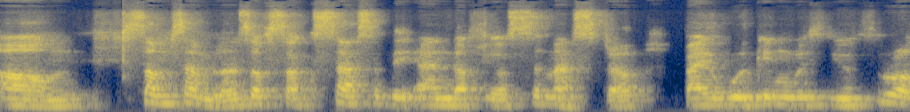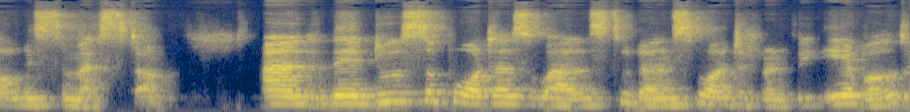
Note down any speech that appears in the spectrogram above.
um, some semblance of success at the end of your semester by working with you throughout the semester. And they do support as well students who are differently abled.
